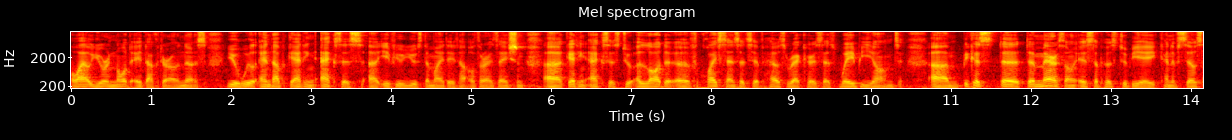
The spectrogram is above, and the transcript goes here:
while you're not a doctor or nurse, you will end up getting access uh, if you use the My Data authorization, getting access to a lot of quite sensitive health records that's way beyond. Um, because the, the marathon is supposed to be a kind of self,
